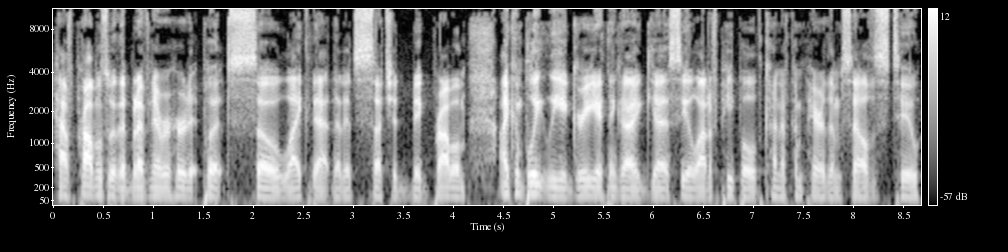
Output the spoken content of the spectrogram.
have problems with it, but I've never heard it put so like that, that it's such a big problem. I completely agree. I think I uh, see a lot of people kind of compare themselves to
